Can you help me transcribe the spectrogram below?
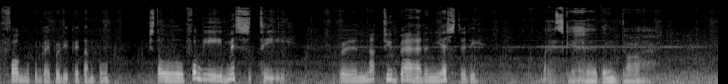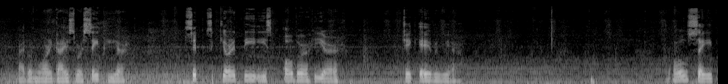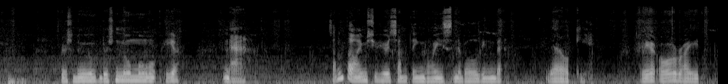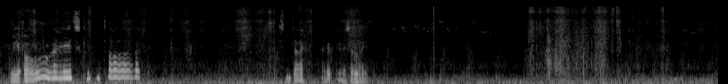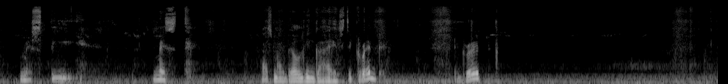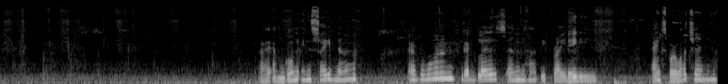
fog na pud kay pwede kay tanto. Still foggy misty. But not too bad than yesterday. But it's getting dark. But don't worry guys. We're safe here. Safe security is over here. Check everywhere. We're all safe there's no, there's no momo here. Nah. Sometimes you hear something noise in the building, but they're okay. We're alright. We're alright. Getting dark. It's dark. There, there's a light. Misty mist. That's my building, guys. The grid. The grid. I am going inside now. Everyone, God bless and happy Friday. Thanks for watching.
